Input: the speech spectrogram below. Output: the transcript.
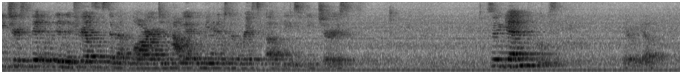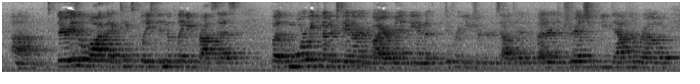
features fit within the trail system at large and how we have to manage the risk of these features. So again, oops, there we go. Um, there is a lot that takes place in the planning process, but the more we can understand our environment and different user groups out there, the better the trail should be down the road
